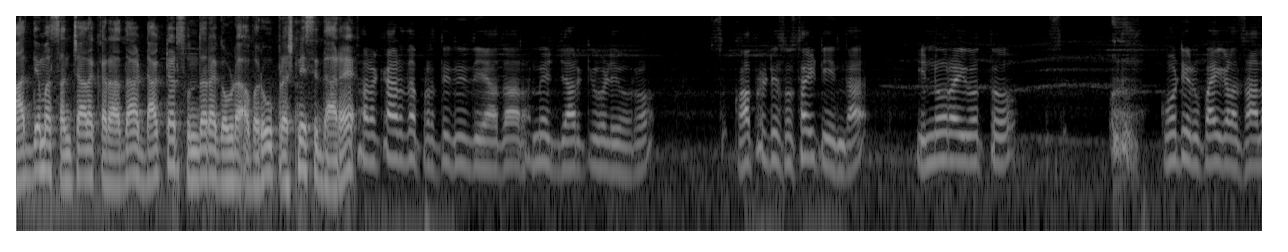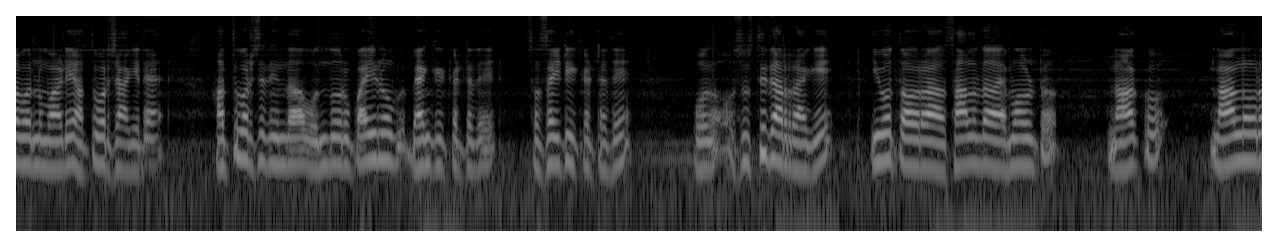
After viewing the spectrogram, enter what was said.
ಮಾಧ್ಯಮ ಸಂಚಾಲಕರಾದ ಡಾಕ್ಟರ್ ಸುಂದರಗೌಡ ಅವರು ಪ್ರಶ್ನಿಸಿದ್ದಾರೆ. ಸರ್ಕಾರದ ಪ್ರತಿನಿಧಿಯಾದ ರಮೇಶ್ ಜಾರಕಿಹೊಳಿ ಅವರು ಕೋಆಪರೇಟಿವ್ ಸೊಸೈಟಿಯಿಂದ ಇನ್ನೂರೈವತ್ತು ಕೋಟಿ ರೂಪಾಯಿಗಳ ಸಾಲವನ್ನು ಮಾಡಿ ಹತ್ತು ವರ್ಷ ಆಗಿದೆ. ಹತ್ತು ವರ್ಷದಿಂದ ಒಂದು ರೂಪಾಯಿನೂ ಬ್ಯಾಂಕಿಗೆ ಕಟ್ಟದೆ, ಸೊಸೈಟಿಗೆ ಕಟ್ಟದೆ ಸುಸ್ತಿದಾರರಾಗಿ ಇವತ್ತು ಅವರ ಸಾಲದ ಅಮೌಂಟು ನಾಲ್ಕು, ನಾಲ್ನೂರ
